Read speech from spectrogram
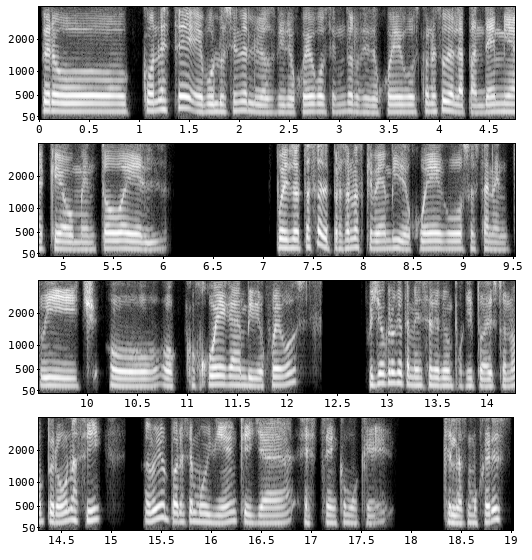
pero con esta evolución de los videojuegos, del mundo de los videojuegos, con esto de la pandemia que aumentó el, pues la tasa de personas que ven videojuegos o están en Twitch o, juegan videojuegos, pues yo creo que también se debe un poquito a esto, ¿no? Pero aún así, a mí me parece muy bien que ya estén como que, que las mujeres,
